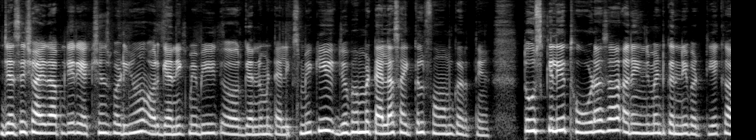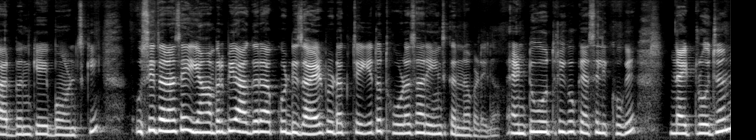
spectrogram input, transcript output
जैसे शायद आपने रिएक्शंस पढ़ी हों ऑर्गेनिक में भी ऑर्गेनोमेटेलिक्स में कि जब हम मटेला साइकिल फॉर्म करते हैं तो उसके लिए थोड़ा सा अरेंजमेंट करनी पड़ती है कार्बन के बॉन्ड्स की। उसी तरह से यहाँ पर भी अगर आपको डिज़ायर्ड प्रोडक्ट चाहिए तो थोड़ा सा अरेंज करना पड़ेगा। एन टू ओ थ्री को कैसे लिखोगे? नाइट्रोजन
